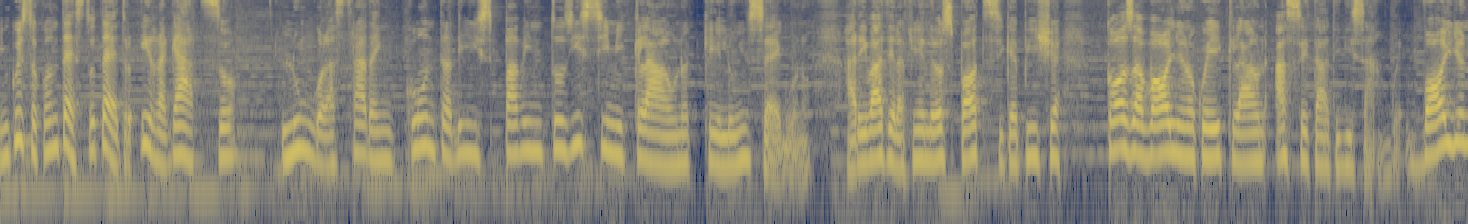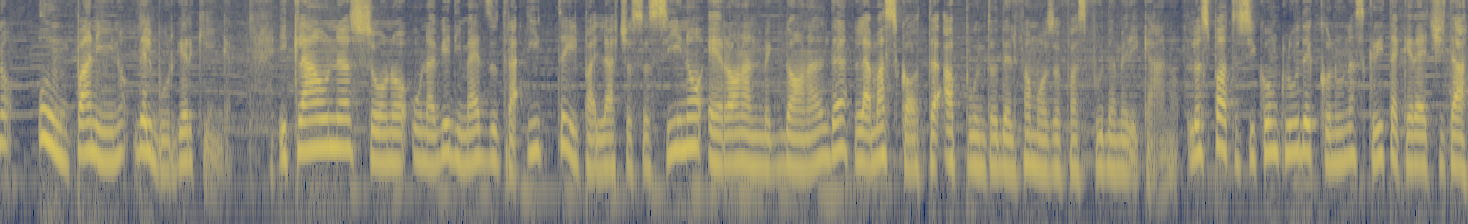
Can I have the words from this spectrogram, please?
In questo contesto tetro, il ragazzo lungo la strada incontra degli spaventosissimi clown che lo inseguono. Arrivati alla fine dello spot si capisce cosa vogliono quei clown assetati di sangue. Vogliono un panino del Burger King. I clown sono una via di mezzo tra It, il pagliaccio assassino, e Ronald McDonald, la mascotte appunto del famoso fast food americano. Lo spot si conclude con una scritta che recita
